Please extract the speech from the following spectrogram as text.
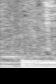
oh.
